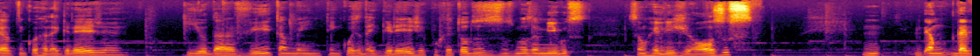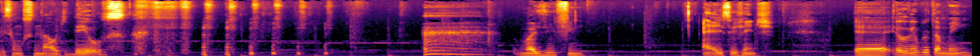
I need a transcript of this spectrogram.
porque ela tem coisa da igreja. E o Davi também tem coisa da igreja, porque todos os meus amigos são religiosos. Hum, é um, deve ser um sinal de Deus. Mas enfim. É isso, gente. É, eu lembro também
